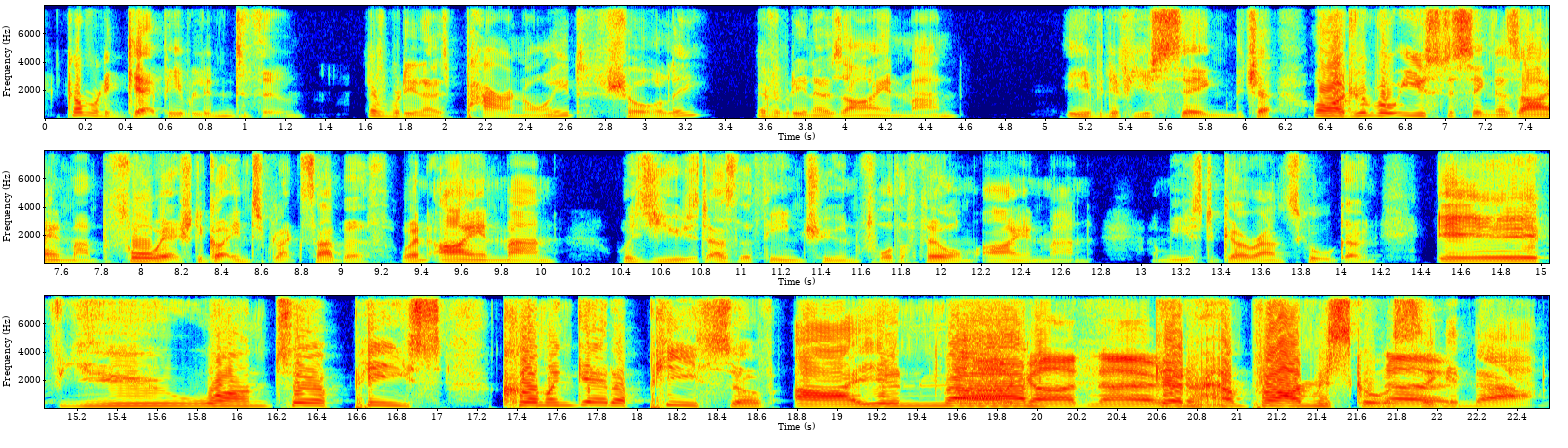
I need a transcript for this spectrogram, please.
You can't really get people into them. Everybody knows Paranoid, surely. Everybody knows Iron Man. Even if you sing the. Ch- oh, I remember we used to sing as Iron Man before we actually got into Black Sabbath, when Iron Man was used as the theme tune for the film Iron Man. And we used to go around school going, If you want a piece, come and get a piece of Iron Man." oh Man. God, no! Going around primary school No. singing that.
